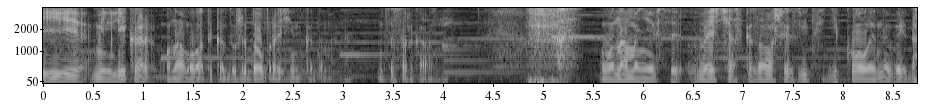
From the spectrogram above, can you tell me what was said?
І мій лікар, вона була така дуже добра жінка до мене. Це сарказм. Вона мені всі, весь час казала, що я звідси ніколи не вийду.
